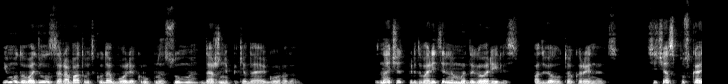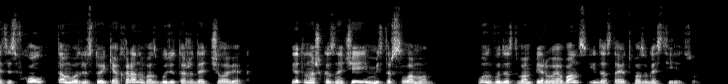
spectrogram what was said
Ему доводилось зарабатывать куда более крупные суммы, даже не покидая города. Значит, предварительно мы договорились, подвел итог Рейнольдс. Сейчас спускайтесь в холл, там возле стойки охраны вас будет ожидать человек. Это наш казначей, мистер Соломон. Он выдаст вам первый аванс и доставит вас в гостиницу.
